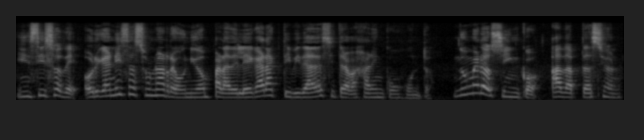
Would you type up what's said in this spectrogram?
Inciso D, organizas una reunión para delegar actividades y trabajar en conjunto. Número 5, adaptación.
